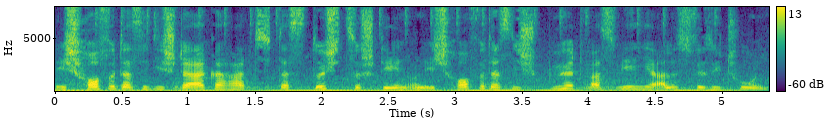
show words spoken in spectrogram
Ich hoffe, dass sie die Stärke hat, das durchzustehen und ich hoffe, dass sie spürt, was wir hier alles für sie tun.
